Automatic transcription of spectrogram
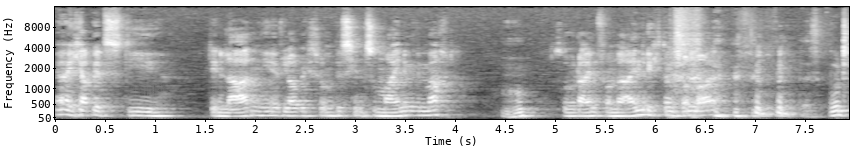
Ja, ich habe jetzt die, den Laden hier, glaube ich, so ein bisschen zu meinem gemacht. Mhm. So rein von der Einrichtung schon mal. das ist gut.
